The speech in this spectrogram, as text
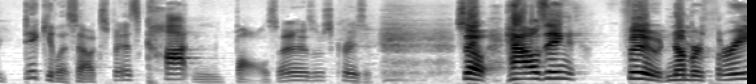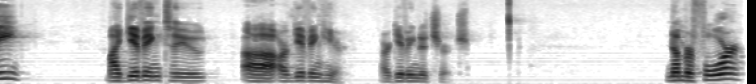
ridiculous how expensive. It's cotton balls. It's crazy. So, housing, food. Number three, my giving to, uh, our giving here, our giving to church. Number four,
